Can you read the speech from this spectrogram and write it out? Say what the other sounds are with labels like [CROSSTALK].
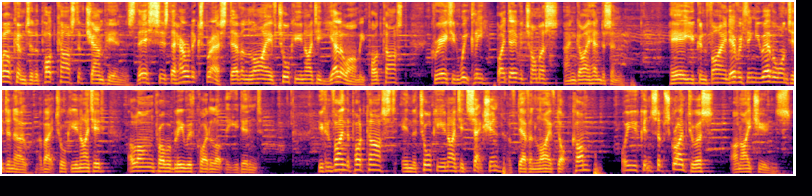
Welcome to the podcast of champions. This is the Herald Express Devon Live Torquay United Yellow Army podcast, created weekly by David Thomas and Guy Henderson. Here you can find everything you ever wanted to know about Torquay United, along probably with quite a lot that you didn't. You can find the podcast in the Torquay United section of devonlive.com, or you can subscribe to us on iTunes.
